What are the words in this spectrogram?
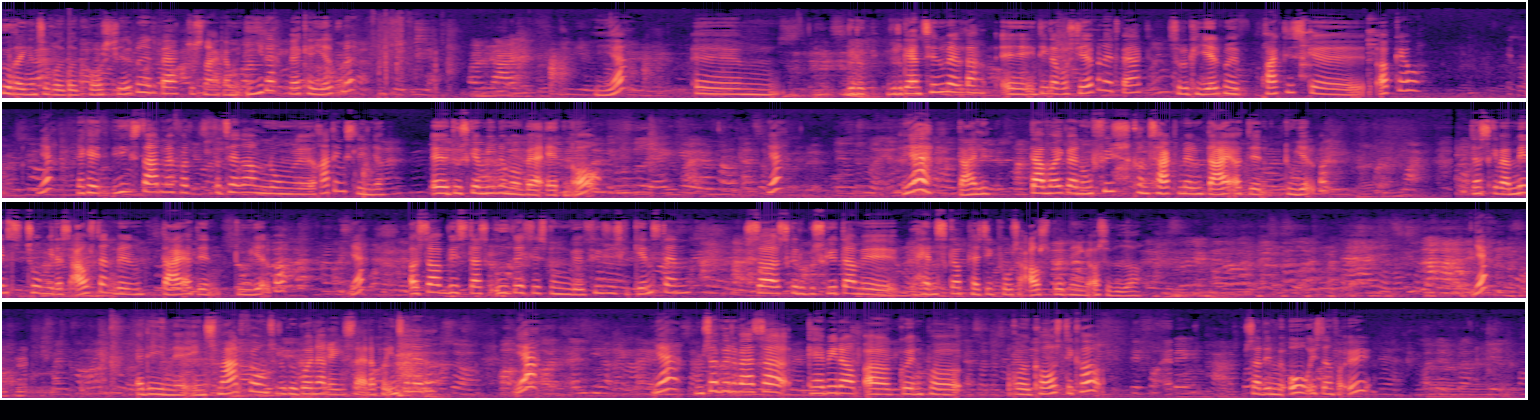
Du har ringet til Røde Kors hjælpenetværk. Du snakker med Ida. Hvad kan jeg hjælpe med? Ja. Øhm, vil, du, vil du gerne tilmelde dig øh, en del af vores hjælpenetværk, så du kan hjælpe med praktiske øh, opgaver? Ja, jeg kan lige starte med at for, fortælle om nogle øh, retningslinjer. Øh, du skal minimum være 18 år. Ja. Ja, dejligt. Der må ikke være nogen fysisk kontakt mellem dig og den, du hjælper. Der skal være mindst to meters afstand mellem dig og den, du hjælper. Ja. Og så hvis der skal udveksles nogle øh, fysiske genstande, så skal du beskytte dig med handsker, plastikposer, afspritning osv. Ja. Er det en, øh, en smartphone, så du kan gå ind og registrere dig på internettet? Ja. Ja, men så vil det være, så kan jeg bede dig om at gå ind på rødkors.dk. Så er det med O i stedet for Ø.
